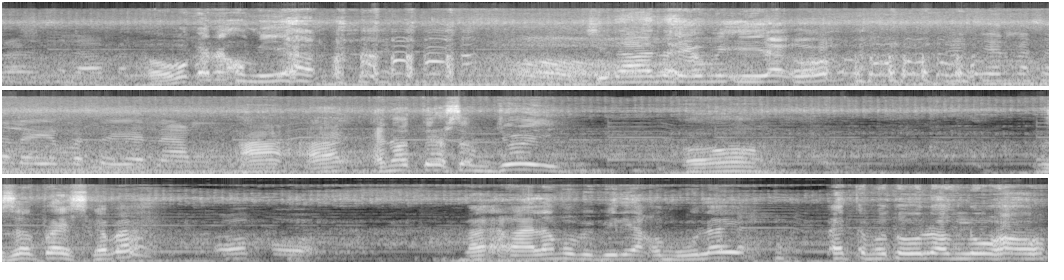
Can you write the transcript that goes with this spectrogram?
Maraming salamat. Oh, huwag ka na umiyak. si nanay umiiyak, oh. Christian, masaya, masaya lang. ah, ah, ano, tears of joy. Oo. Na-surprise ka ba? Opo. Ba- Akala mo bibili akong gulay? Ay, tumutulo ang luha, oh.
